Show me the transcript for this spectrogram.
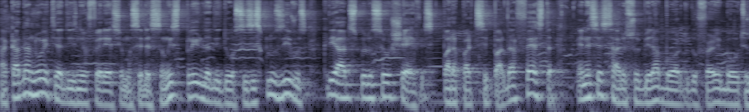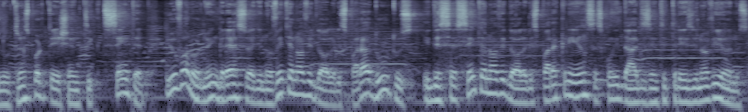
A cada noite, a Disney oferece uma seleção esplêndida de doces exclusivos criados pelos seus chefes para participar da festa, é necessário subir a bordo do ferryboat no Transportation Ticket Center e o valor do ingresso é de 99 dólares para adultos e de 69 dólares para crianças com idades entre 3 e 9 anos,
